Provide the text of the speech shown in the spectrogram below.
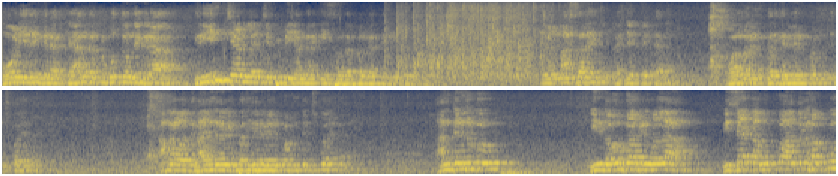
మోడీ దగ్గర కేంద్ర ప్రభుత్వం దగ్గర గ్రీన్ ఛానల్ అని చెప్పి మీ అందరికీ ఈ సందర్భంగా తెలియజేస్తున్నారు ఏడు మాసాలే బడ్జెట్ పెట్టారా. పోలవరానికి పదిహేను వేల కోట్లు తెచ్చుకోలేదా. అమరావతి రాజధానికి పదిహేను వేల కోట్లు తెచ్చుకోలేదా. అంతెందుకు? ఈ దౌర్భాగ్యుడి వల్ల విశాఖ ఉక్కు ఆంధ్ర హక్కు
